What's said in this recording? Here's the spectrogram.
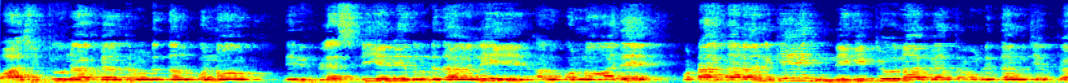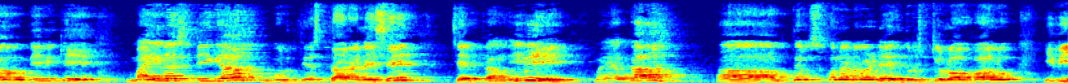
పాజిటివ్ నాభ్యంతరం ఉండదు అనుకున్నాం. దీనికి ప్లస్ డి అనేది ఉండదని అనుకున్నాం. అదే పుటాకారానికి నెగిటివ్ నాభ్యంతరం ఉండదని చెప్పాము. దీనికి మైనస్ డిగా గుర్తిస్తారనేసి చెప్పాము. ఇవి మా యొక్క తెలుసుకున్నటువంటి దృష్టి లోపాలు. ఇవి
